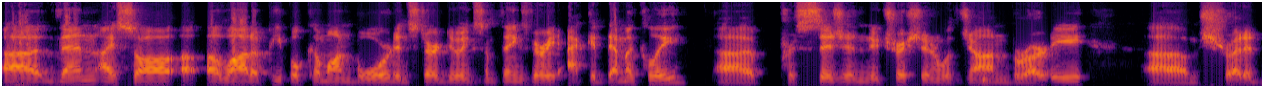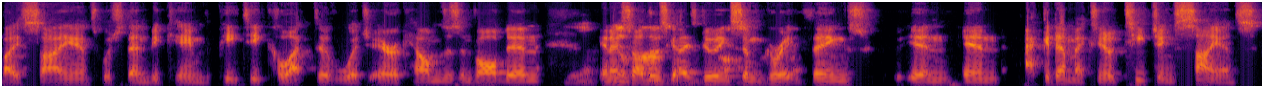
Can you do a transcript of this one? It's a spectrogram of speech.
Uh, then I saw a, a, lot of people come on board and start doing some things very academically. Uh, precision nutrition with John Berardi, um, Shredded by Science, which then became the PT Collective, which Eric Helms is involved in. Yeah. And I saw those guys doing some great things in in academics, you know, teaching science.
